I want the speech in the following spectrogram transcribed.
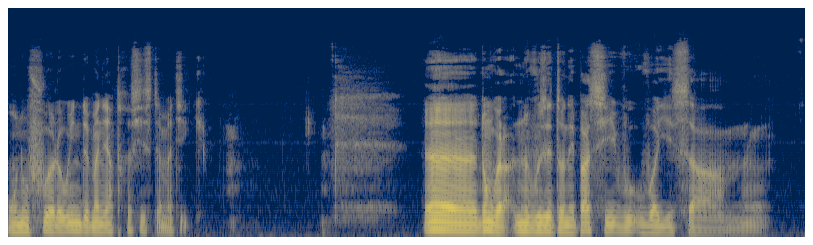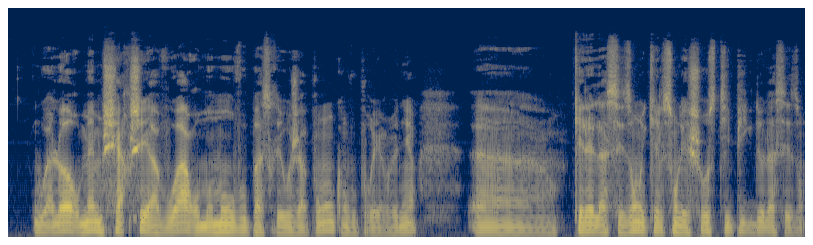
on nous fout Halloween de manière très systématique. Euh, donc voilà, ne vous étonnez pas si vous voyez ça. Ou alors même chercher à voir au moment où vous passerez au Japon, quand vous pourrez y revenir, euh, quelle est la saison et quelles sont les choses typiques de la saison.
